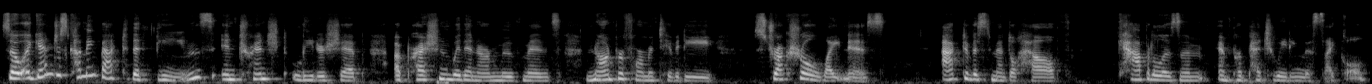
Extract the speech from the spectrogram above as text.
So again, just coming back to the themes, entrenched leadership, oppression within our movements, non-performativity, structural whiteness, activist mental health, capitalism, and perpetuating the cycle.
